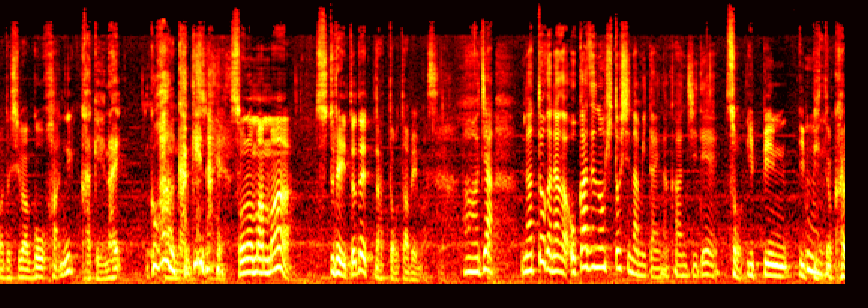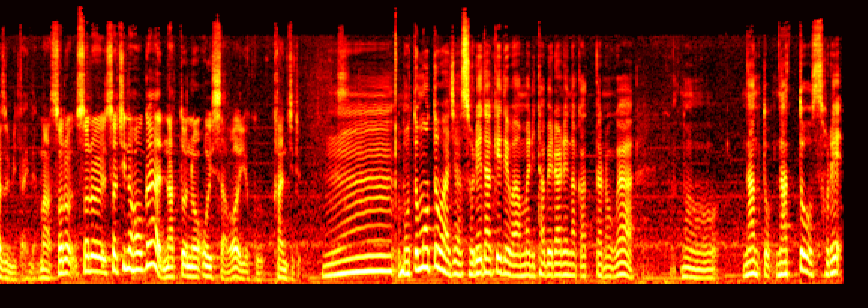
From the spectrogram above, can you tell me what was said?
私はご飯にかけない。ご飯かけない、そのままストレートで納豆を食べます、あじゃあ納豆がなんかおかずの一品みたいな感じで。そう一品一品の数みたいな、うん、まあそのそのそっちの方が納豆の美味しさをよく感じる。うん。もともとはじゃあそれだけではあんまり食べられなかったのがあのなんと納豆それ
